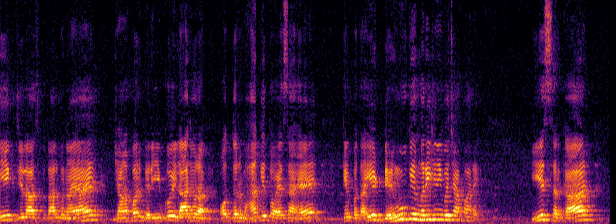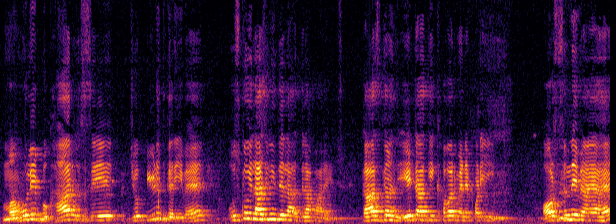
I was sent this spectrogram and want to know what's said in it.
एक जिला अस्पताल बनाया है, जहाँ पर गरीब को इलाज हो रहा और दुर्भाग्य तो ऐसा है कि बताइए, डेंगू के मरीज़ नहीं बचा पा रहे। ये सरकार मामूली बुखार से जो पीड़ित गरीब है, उसको इलाज नहीं दिला दिला पा रहे। कासगंज, एटा की खबर मैंने पढ़ी। और सुनने में आया है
